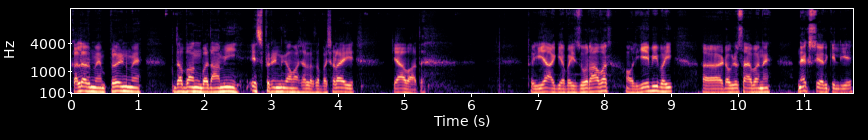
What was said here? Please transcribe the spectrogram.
कलर में, प्रिंट में, दबंग, बादामी, इस प्रिंट का माशाल्लाह से बछड़ा है ये। क्या बात है। तो ये आ गया भाई ज़ोरावर और ये भी भाई डॉक्टर साहबा ने नेक्स्ट ईयर के लिए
